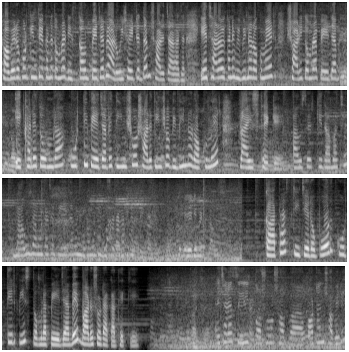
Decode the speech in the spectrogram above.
সবের ওপর কিন্তু এখানে তোমরা ডিসকাউন্ট পেয়ে যাবে আর ওই শাড়িটার দাম সাড়ে চার হাজার। এছাড়াও এখানে বিভিন্ন রকমের শাড়ি তোমরা পেয়ে যাবে। এখানে তোমরা কুর্তি পেয়ে যাবে তিনশো সাড়ে তিনশো বিভিন্ন রকমের প্রাইস থেকে। ব্লাউজের কি দাম আছে? ব্লাউজ আমার কাছে পেয়ে যাবেন মোটামুটি দুশো টাকা থেকে পেয়ে যাবেন রেডিমেড ব্লাউজ। কাঁথা স্টিচের ওপর কুর্তির পিস তোমরা পেয়ে যাবে বারোশো টাকা থেকে। এছাড়া সিল্ক তসর সব কটন সবেরই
